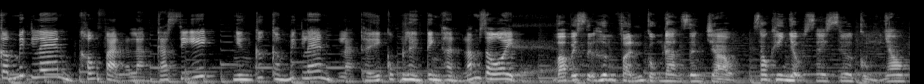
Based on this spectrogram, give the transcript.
cầm mic lên, không phải là làm ca sĩ, nhưng cứ cầm mic lên là thấy cũng lên tinh thần lắm rồi. Và với sự hưng phấn cũng đang dâng trào, sau khi nhậu say sưa cùng nhau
